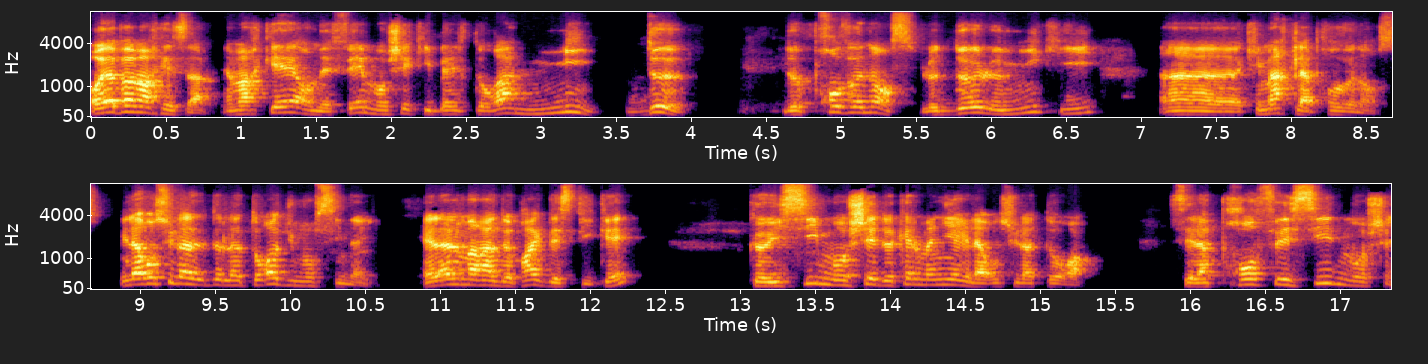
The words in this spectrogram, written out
On n'a pas marqué ça. Il a marqué, en effet, Moshe Kibel Torah mi, deux, de provenance. Le deux, le mi qui, euh, qui marque la provenance. Il a reçu la, Torah du mont Sinaï. Et là, le maral de Prague d'expliquer que ici, Moshe, de quelle manière il a reçu la Torah? C'est la prophétie de Moshe.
